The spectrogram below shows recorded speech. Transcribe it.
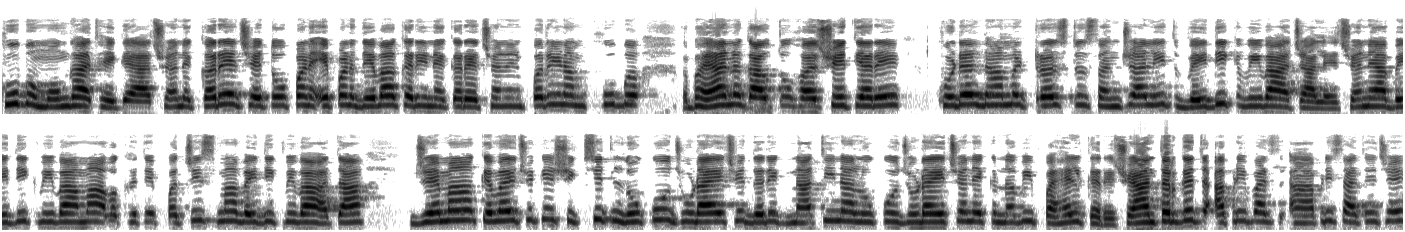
ખૂબ મોંઘા થઈ ગયા છે અને કરે છે તો પણ એ પણ દેવા કરીને કરે છે અને પરિણામ ખૂબ ભયાનક આવતું હોય છે ત્યારે ખોડલધામ ટ્રસ્ટ સંચાલિત વૈદિક વિવાહ ચાલે છે અને આ વૈદિક વિવાહમાં આ વખતે પચીસમાં વૈદિક વિવાહ હતા. જેમાં કહેવાય છે કે શિક્ષિત લોકો જોડાય છે, દરેક જ્ઞાતિના લોકો જોડાય છે અને એક નવી પહેલ કરે છે. આ અંતર્ગત આપણી પાસે, આપણી સાથે છે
